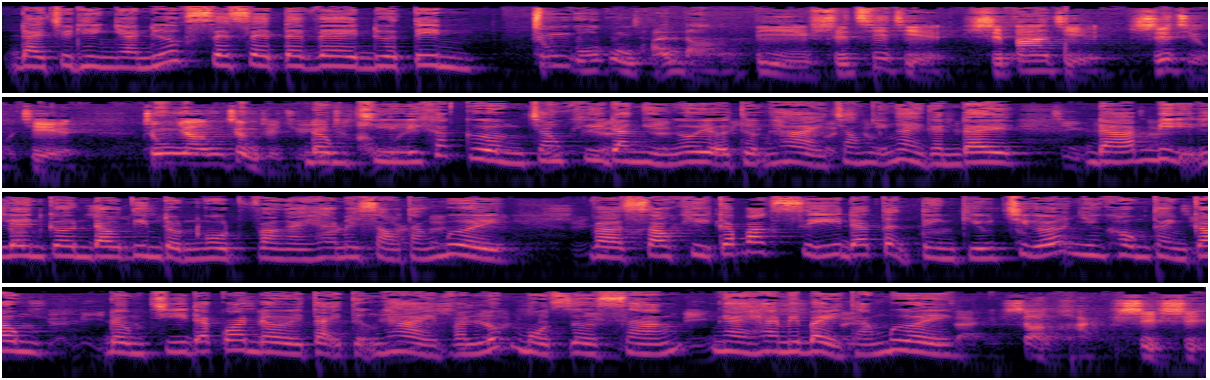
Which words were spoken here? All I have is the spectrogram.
Đài truyền hình nhà nước CCTV đưa tin 中国共产党第十七届、十八届、十九届中央政治局 Đồng 常 chí 委 Lý Khắc Cường trong khi đang nghỉ ngơi ở Thượng Hải trong những ngày gần đây đã bị lên cơn đau tim đột ngột vào ngày 26 tháng 10 và sau khi các bác sĩ đã tận tình cứu chữa nhưng không thành công, đồng chí đã qua đời tại Thượng Hải vào lúc 1 giờ sáng ngày 27 tháng 10. 在上海逝世，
